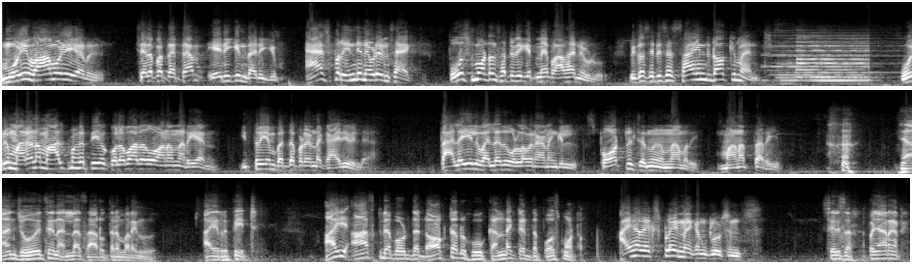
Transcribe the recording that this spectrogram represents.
മൊഴി വാമൊഴിയാണ് ചിലപ്പോൾ തെറ്റാം എനിക്കും തനിക്കും. As per Indian evidence act postmortem സർട്ടിഫിക്കറ്റിനെ പ്രാധാന്യമുള്ളൂ. Because it is a signed document ഒരു മരണം ആത്മഹത്യയോ കൊലപാതകമോ ആണെന്ന് അറിയാൻ ഇത്രയും ബന്ധപ്പെടേണ്ട കാര്യമില്ല. തലയിൽ വല്ലതും ഉള്ളവനാണെങ്കിൽ സ്പോട്ടിൽ ചെന്ന് നിന്നാൽ മതി. മണത്തറിയും. ഞാൻ ചോദിച്ചതിനല്ല സാർ ഉത്തരം പറയുന്നത്. I repeat I asked about the doctor who conducted the postmortem I have explain my conclusions ശരി സാർ അപ്പൊ ഞാൻ ഇറങ്ങട്ടെ.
